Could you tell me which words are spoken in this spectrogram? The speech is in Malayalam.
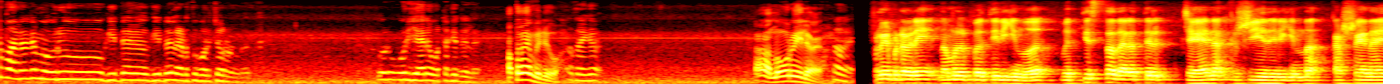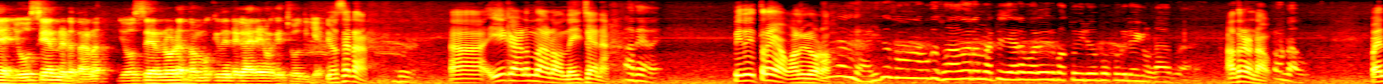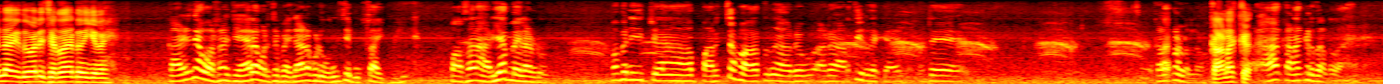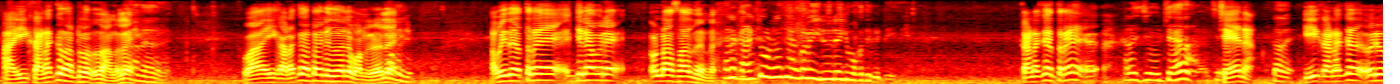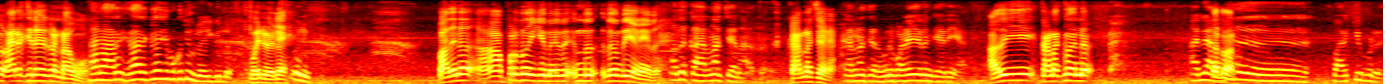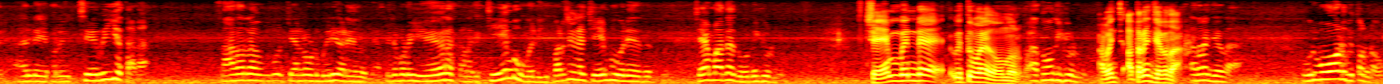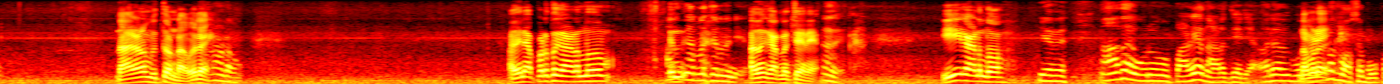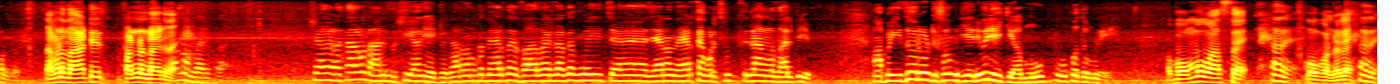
ഇത് പലരും ഒരു കിറ്റ കിറ്റൽ അടുത്ത് കുറച്ചവരുണ്ട് ഒരു ഒരു ചേരം ഒറ്റ കിറ്റൽ. അത്രയും വരുമോ അത്രയൊക്കെ. ആ നൂറ് കിലോയോ അതെ. പ്രിയപ്പെട്ടവരെ നമ്മളിപ്പോൾ എത്തിയിരിക്കുന്നത് വ്യത്യസ്ത തരത്തിൽ ചേന കൃഷി ചെയ്തിരിക്കുന്ന കർഷകനായ ജോസിയാറിന്റെ അടുത്താണ്. ജോസിയാറിനോട് നമുക്ക് ഇതിന്റെ കാര്യങ്ങളൊക്കെ ചോദിക്കാം. ജോസേട്ടാ ഈ കാണുന്നതാണോ നെയ്ച്ചേന? അതെ അതെ. ഇത് ഇത്രയോ വളരോടോ അല്ലല്ല ഇത് സാ- നമുക്ക് സാധാരണ മറ്റു ചേന പോലെ ഒരു പത്തോ ഇരുപത് മുപ്പത് കിലോയ്ക്ക് ഉണ്ടാകുന്നതാണ്. അത്ര ഉണ്ടാവും. ഉണ്ടാവും. അപ്പം എന്താ ഇതുപോലെ ചെറുതായിട്ട് നിൽക്കുന്നത് കഴിഞ്ഞ വർഷം ചേര പറിച്ചപ്പോൾ എല്ലാവരും കൂടി ഒന്നിച്ച് മിക്സായി പോയി. അപ്പോൾ അവസാനം അറിയാൻ മേലാണ്ടു? അപ്പം പിന്നെ ഈ പറിച്ച ഭാഗത്ത് നിന്ന് അവർ അവിടെ അടത്തിയിടുന്നൊക്കെ മറ്റേ കണക്കുണ്ടല്ലോ? കണക്ക്. ആ കണക്കെടുത്ത് നട്ടതാണ് ആ ഈ കണക്ക് നട്ടതാണ് അല്ലേ അതെ അതെ. അപ്പോൾ ഈ കണക്ക് നട്ടാൽ ഇതുപോലെ വളരും അല്ലേ. അപ്പോൾ ഇത് എത്ര കിലോ വരെ ഉണ്ടാകാൻ സാധ്യതയുണ്ട്? അല്ല കഴിഞ്ഞ വർഷം ഞങ്ങളുടെ ഇരുപതിലേക്ക് പൊക്കത്തിൽ കിട്ടി. കണക്ക് എത്ര? ചേന. ചേന. ഈ കണക്ക് ഒരു അര കിലോ ഒക്കെ ഉണ്ടാവുമോ? അര കിലോ അര വരുമായിരിക്കുമല്ലോ വരും. അല്ലേ അപ്പം അതിന് അപ്പുറത്ത് നിൽക്കുന്നത് ഇത് എന്ത് ഇതെന്ത് ചേനയത് അത് കർണച്ചേന. അത് കർണച്ചേന. കരണച്ചേന ഒരു പഴയ ചേന ചേനയാണ് അത് ഈ കണക്ക് തന്നെ അല്ല അത് പറിക്കുമ്പോൾ അതിന്റെ ചെറിയ തട. സാധാരണ ചേനോട് വലിയ തടയൊന്നുമില്ല പിന്നെ ഇവിടെ ഏറെ കണക്ക് ചേമ്പ് പോലെ. പറിച്ചു കഴിഞ്ഞാൽ ചേമ്പ് പോലെ ചേമ്പാത്തേ തോന്നിക്കുള്ളൂ. ചേമ്പിന്റെ വിത്ത് പോലെ തോന്നുള്ളൂ. തോന്നിക്കുള്ളൂ. അവൻ അത്രയും ചെറുതാ? അത്രയും ചെറുതാ. ഒരുപാട് വിത്തുണ്ടാവും. ധാരാളം വിത്തുണ്ടാവും അല്ലേ? അതിനപ്പുറത്ത് കാണുന്നതും അത് കർണച്ചേനയാ ഈ കാണുന്നോ അതെ ഒരു പഴയ നാടൻ ഒരു നമ്മുടെ- നമ്മുടെ നാട്ടിൽ പണ്ടുണ്ടായിരുന്ന. പക്ഷേ അത് ഇടക്കാലം കൊണ്ട് ആരും കൃഷി ചെയ്യാതെയായിപ്പോയി കാരണം നമുക്ക് നേരത്തെ സാധാരണ എല്ലാവർക്കും ഈ ചേന നേരത്തെ പറിച്ച് തിന്നാനുള്ള താല്പര്യം. അപ്പോൾ ഇതൊരു ഡിസംബർ ജനുവരിക്കാണ് മൂ മൂപ്പത്തൊമ്പത്. അപ്പോൾ ഒമ്പത് മാസത്തെ അതെ. മൂപ്പുണ്ട് അല്ലേ? അതെ.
